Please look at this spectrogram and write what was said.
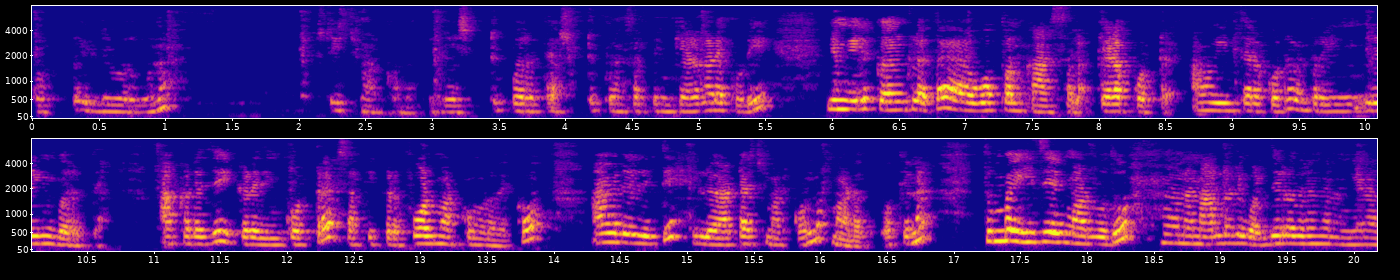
ಕೊಟ್ಟು ಇಲ್ಲಿವರೆಗೂ ಸ್ಟಿಚ್ ಮಾಡ್ಕೊಬೇಕು. ಇಲ್ಲಿ ಎಷ್ಟು ಬರುತ್ತೆ ಅಷ್ಟಕ್ಕೆ ಸ್ವಲ್ಪ ಹಿಂಗೆ ಕೆಳಗಡೆ ಕೊಡಿ. ನಿಮ್ಗೆ ಇಲ್ಲಿ ಕಂಕ್ಳತ್ತ ಓಪನ್ ಕಾಣಿಸಲ್ಲ. ಕೆಳಗೆ ಕೊಟ್ಟರೆ ಅವು ಈ ಥರ ಕೊಟ್ಟರೆ ಒಂಥರ ಹಿಂಗೆ ರಿಂಗ್ ಬರುತ್ತೆ. ಆ ಕಡೆದು ಈ ಕಡೆದು ಹಿಂಗೆ ಕೊಟ್ಟರೆ ಸಾಕು, ಈ ಕಡೆ ಫೋಲ್ಡ್ ಮಾಡ್ಕೊಂಡ್ಬಿಡ್ಬೇಕು. ಆಮೇಲೆ ಈ ರೀತಿ ಇಲ್ಲಿ ಅಟ್ಯಾಚ್ ಮಾಡಿಕೊಂಡು ಮಾಡೋದು ಓಕೆನಾ ತುಂಬ ಈಸಿಯಾಗಿ ಮಾಡ್ಬೋದು. ನಾನು ಆಲ್ರೆಡಿ ಹೊಲ್ದಿರೋದ್ರಿಂದ ನನಗೇನು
